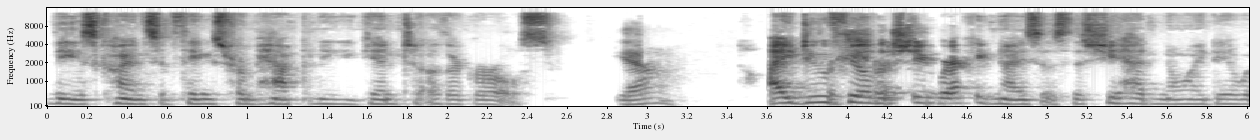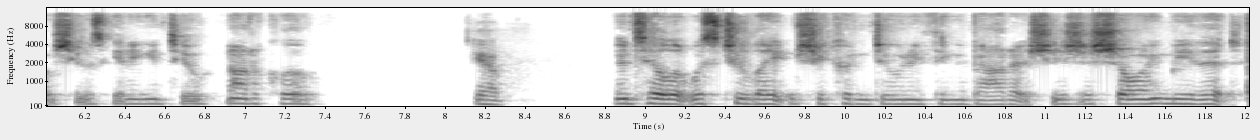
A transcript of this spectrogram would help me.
these kinds of things from happening again to other girls. Yeah. I do For feel that she recognizes that she had no idea what she was getting into, not a clue. Yep. Until it was too late and she couldn't do anything about it. She's just showing me that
